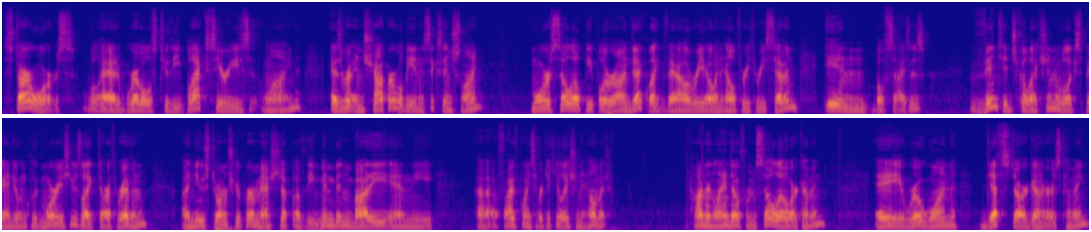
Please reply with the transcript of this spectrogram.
Star Wars will add Rebels to the Black Series line. Ezra and Chopper will be in the 6 inch line. More solo people are on deck, like Val, Rio, and L337. in both sizes. Vintage Collection will expand to include more issues like Darth Revan, a new Stormtrooper mashup of the Mimban body and the uh, five points of articulation helmet. Han and Lando from Solo are coming. A Rogue One Death Star gunner is coming.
